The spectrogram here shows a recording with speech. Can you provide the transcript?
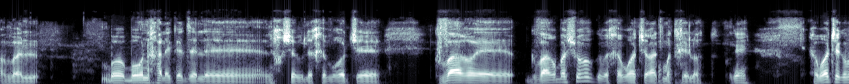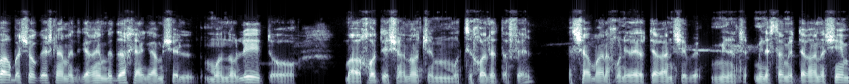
אבל בואו בוא נחלק את זה, ל, אני חושב, לחברות שכבר כבר בשוק וחברות שרק מתחילות, אוקיי? חברות שכבר בשוק יש להן אתגרים בדרך כלל גם של מונוליט או מערכות ישנות שהן מצליחות לתפעל. אז שם אנחנו נראה יותר אנשי, מן הסתם יותר אנשים,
